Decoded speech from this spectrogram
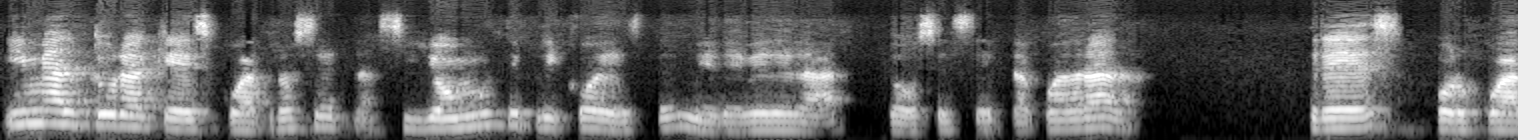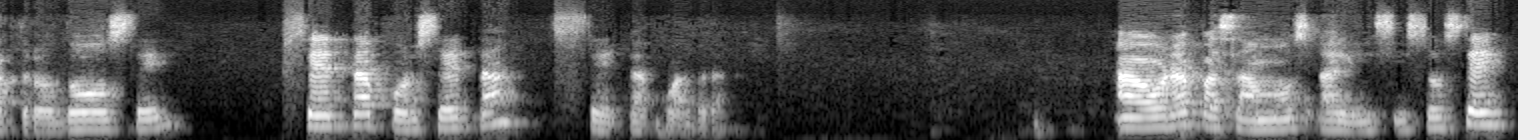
Y mi altura que es 4z. Si yo multiplico este, me debe de dar 12z cuadrada. 3 por 4, 12. z por z, z cuadrada. Ahora pasamos al inciso C.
